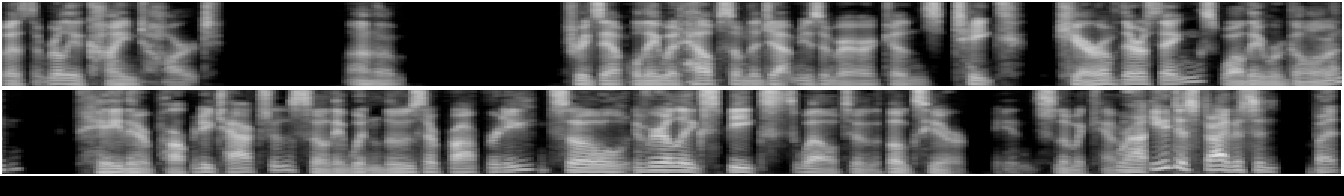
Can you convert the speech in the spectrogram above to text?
with really a kind heart. Um, for example, they would help some of the Japanese Americans take care of their things while they were gone, pay their property taxes so they wouldn't lose their property. So it really speaks well to the folks here in Sonoma County. Right. You describe us in, but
